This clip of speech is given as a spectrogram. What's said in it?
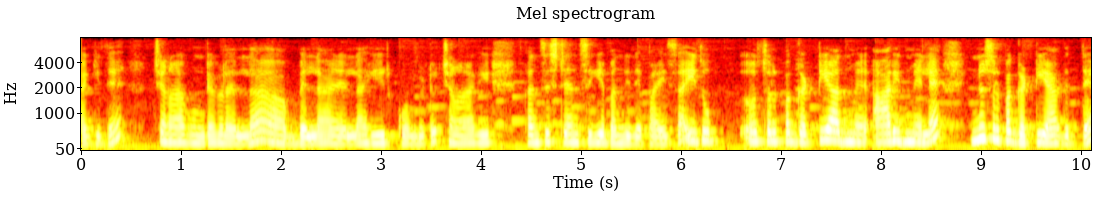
ಆಗಿದೆ. ಚೆನ್ನಾಗಿ ಉಂಡೆಗಳೆಲ್ಲ, ಬೆಲ್ಲ ಎಲ್ಲ ಹೀರ್ಕೊಂಡ್ಬಿಟ್ಟು ಚೆನ್ನಾಗಿ ಕನ್ಸಿಸ್ಟೆನ್ಸಿಗೆ ಬಂದಿದೆ ಪಾಯಸ. ಇದು ಸ್ವಲ್ಪ ಗಟ್ಟಿ ಆದಮೇಲೆ ಆರಿದ ಮೇಲೆ ಇನ್ನೂ ಸ್ವಲ್ಪ ಗಟ್ಟಿಯಾಗುತ್ತೆ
